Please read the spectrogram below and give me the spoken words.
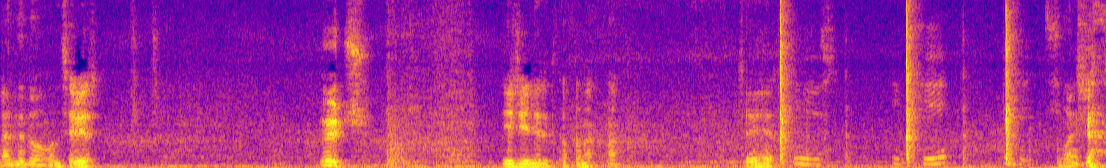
Bende de olmadı. Çevir. Üç. İyice ileri it kafanı. Heh. Çevir. Bir, iki, üç. Başla.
